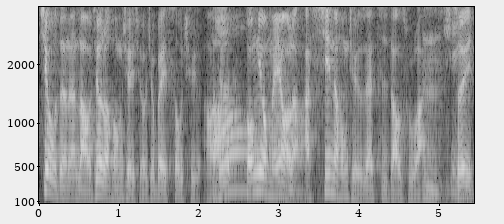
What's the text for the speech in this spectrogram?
旧的呢，老旧的红血球就被收去了啊，就是功用没有了啊，新的红血球再制造出来。所以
